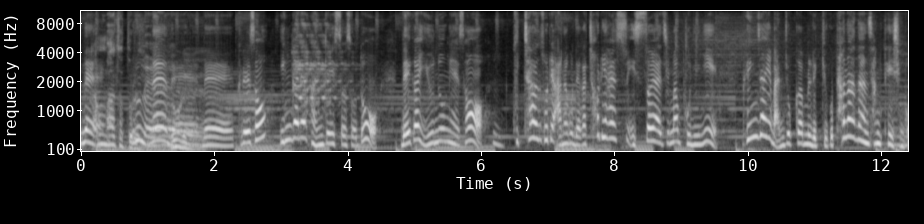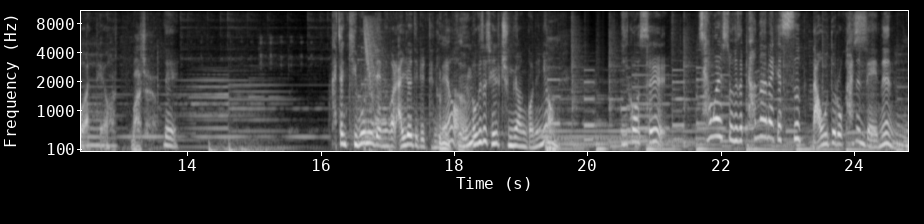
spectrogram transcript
네. 딱 맞아 들어. 그러네. 네, 네, 그러네. 네. 그래서 인간의 관계에 있어서도 내가 유능해서 구차한 소리 안 하고 내가 처리할 수 있어야지만 본인이 굉장히 만족감을 느끼고 편안한 상태이신 것 같아요. 맞아요. 네. 가장 기본이 되는 걸 알려드릴 텐데요. 그러니까요. 여기서 제일 중요한 거는요. 이것을 생활 속에서 편안하게 쓱 나오도록 하는 데에는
